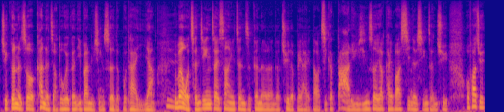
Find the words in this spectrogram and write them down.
去跟了之后看的角度会跟一般旅行社的不太一样。要不然我曾经在上一阵子跟了那个去了北海道几个大旅行社要开发新的行程去，我发觉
